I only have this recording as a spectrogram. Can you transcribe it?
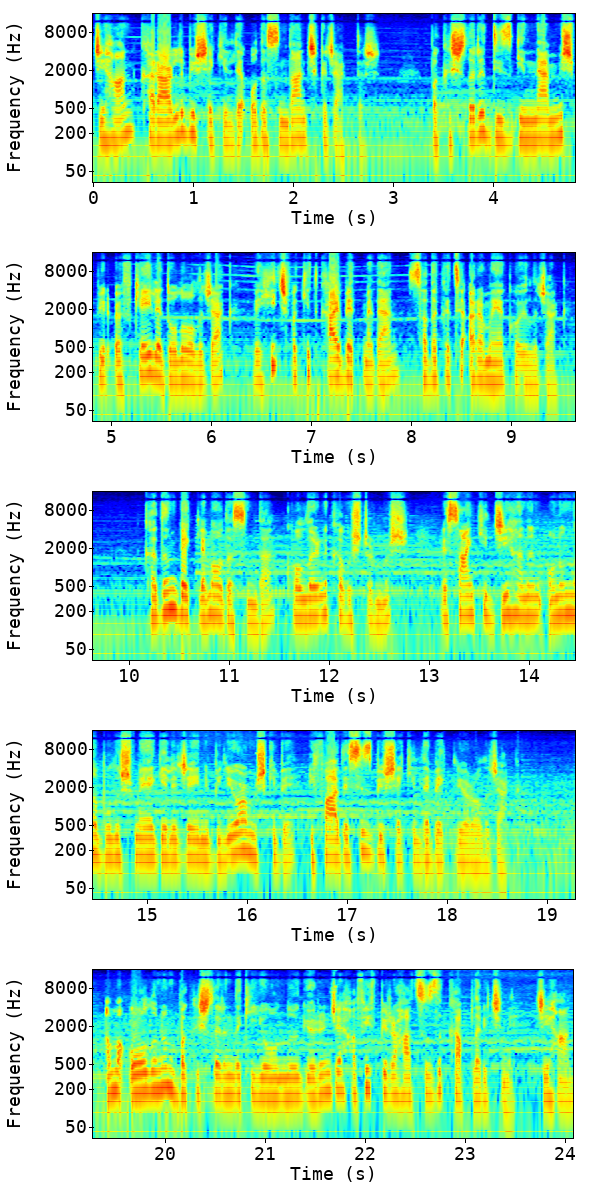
Cihan kararlı bir şekilde odasından çıkacaktır. Bakışları dizginlenmiş bir öfkeyle dolu olacak ve hiç vakit kaybetmeden sadakati aramaya koyulacak. Kadın bekleme odasında kollarını kavuşturmuş ve sanki Cihan'ın onunla buluşmaya geleceğini biliyormuş gibi ifadesiz bir şekilde bekliyor olacak. Ama oğlunun bakışlarındaki yoğunluğu görünce hafif bir rahatsızlık kaplar içini. Cihan,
